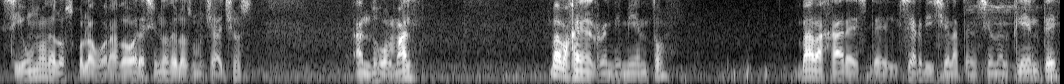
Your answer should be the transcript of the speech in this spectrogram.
si uno de los colaboradores, si uno de los muchachos anduvo mal. Va a bajar el rendimiento, va a bajar este, el servicio, la atención al cliente,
